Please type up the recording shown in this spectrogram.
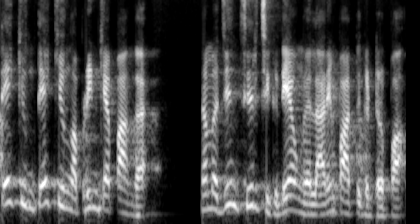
தேக்கியுங் தேக்கியுங் அப்படின்னு கேட்பாங்க. நம்ம ஜின் சிரிச்சுக்கிட்டே அவங்க எல்லாரையும் பார்த்துக்கிட்டு இருப்பான்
